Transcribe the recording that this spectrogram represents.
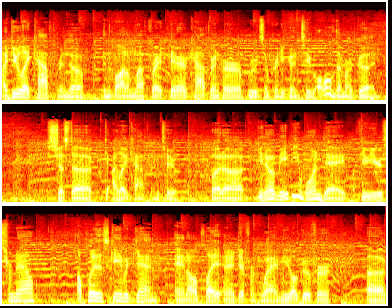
I do like Catherine though. In the bottom left, right there, Catherine, her routes are pretty good too. All of them are good. It's just uh, I like Catherine too. But uh, you know, maybe one day, a few years from now, I'll play this game again, and I'll play it in a different way. Maybe I'll go for uh,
